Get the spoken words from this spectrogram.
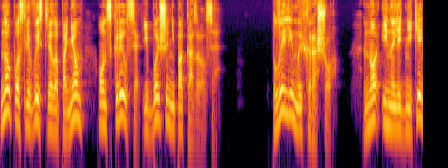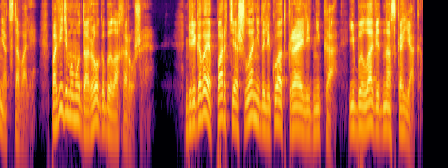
Но после выстрела по нем он скрылся и больше не показывался. Плыли мы хорошо но и на леднике не отставали. По-видимому, дорога была хорошая. Береговая партия шла недалеко от края ледника и была видна с каяков.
